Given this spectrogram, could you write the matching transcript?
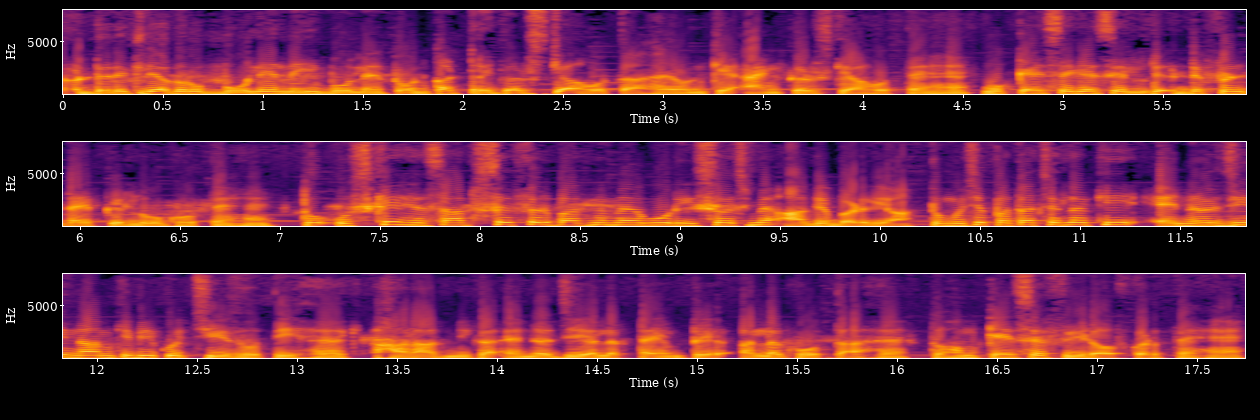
डायरेक्टली अगर वो बोले, नहीं बोले तो उनका ट्रिगर्स क्या होता है, उनके एंकर्स क्या होते हैं, वो कैसे कैसे डिफरेंट टाइप के लोग होते हैं। तो उसके हिसाब से फिर बाद में मैं वो रिसर्च में आगे बढ़ गया। तो मुझे पता चला कि एनर्जी नाम की भी कोई चीज़ होती है, हर आदमी का एनर्जी अलग टाइम पे अलग होता है तो हम कैसे फ़ीड ऑफ़ करते हैं?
